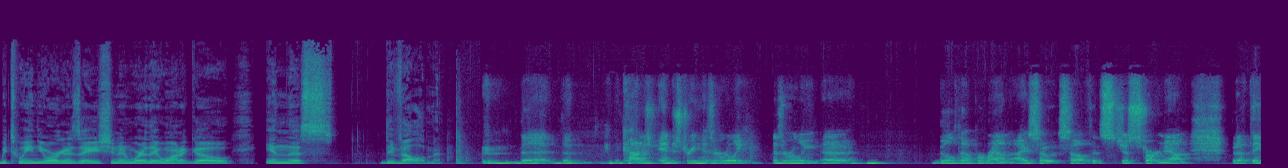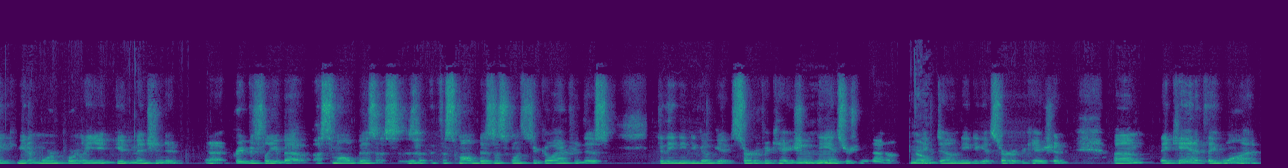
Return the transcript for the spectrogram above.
between the organization and where they want to go in this development? the the, the cottage industry hasn't really hasn't really uh, built up around ISO itself. It's just starting out. But I think, you know, more importantly, you, would mentioned it uh, previously about a small business. If a small business wants to go after this, do they need to go get certification? Mm-hmm. The answer is no. no. They don't need to get certification. Um, they can if they want.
